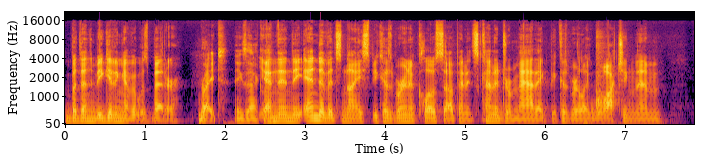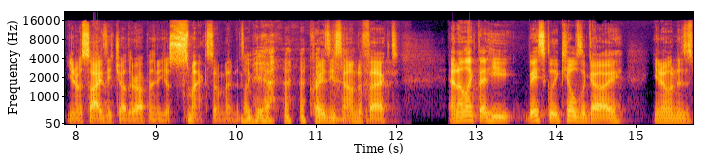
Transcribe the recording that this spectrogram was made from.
but then the beginning of it was better. Right. Exactly. And then the end of it's nice because we're in a close up and it's kind of dramatic because we're like watching them, you know, size each other up and then he just smacks them and it's like Yeah. crazy sound effect. And I like that he basically kills a guy, you know, and his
